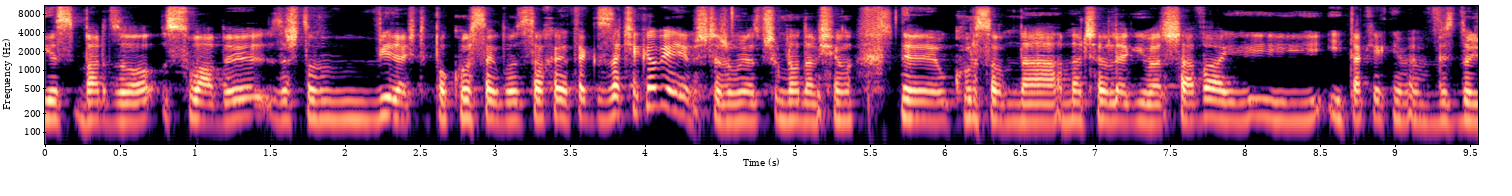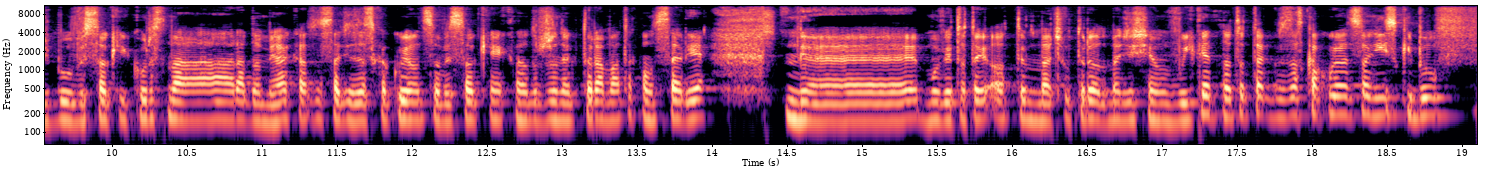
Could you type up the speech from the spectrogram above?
jest bardzo słaby. Zresztą widać to po kursach, bo trochę tak z zaciekawieniem, szczerze mówiąc, przyglądam się e, kursom na mecze Legii Warszawa i, i, i tak jak, nie wiem, dość był wysoki kurs na Radomiaka, w zasadzie zaskakująco wysoki, jak na drużynę, która ma taką serię. E, mówię tutaj o tym meczu, który odbędzie się w weekend, no to tak zaskakująco niski był w,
